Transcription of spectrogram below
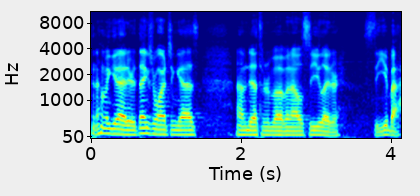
going to get out of here. Thanks for watching, guys. I'm Death from Above, and I will see you later. See you. Bye.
